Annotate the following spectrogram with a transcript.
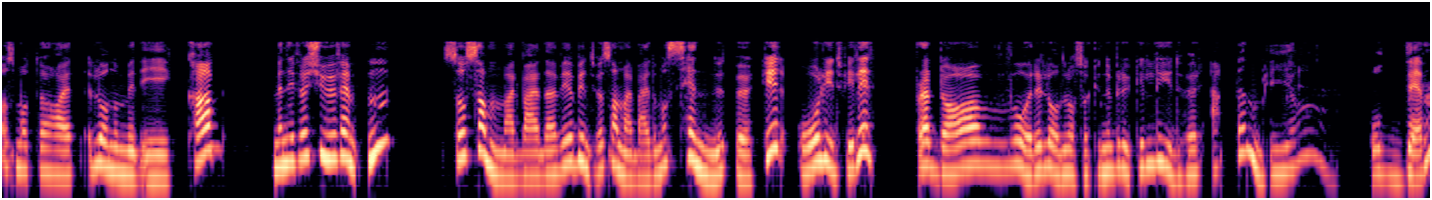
og så måtte du ha et lånenummer i KAB. Men fra 2015 så samarbeida vi og begynte vi å samarbeide om å sende ut bøker og lydfiler. For det er da våre lånere også kunne bruke Lydhør-appen. Ja, og den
